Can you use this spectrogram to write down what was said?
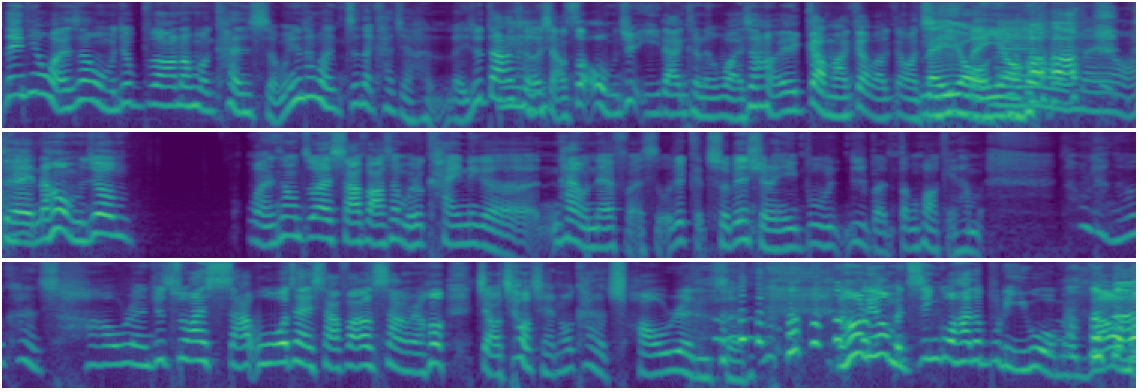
那天晚上我们就不知道他们看什么，因为他们真的看起来很累，就大家可能想说，哦，我们去宜兰可能晚上还会干嘛干嘛干嘛，没有没有 没有，对，然后我们就。晚上坐在沙发上，我就开那个，他有 Netflix，我就随便选了一部日本动画给他们，他们两个都看得超认真，就坐在沙窝在沙发上，然后脚翘起来，然后看得超认真，然后连我们经过他都不理我们，你知道吗？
